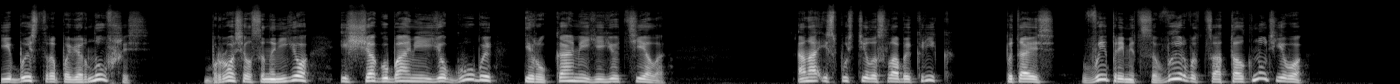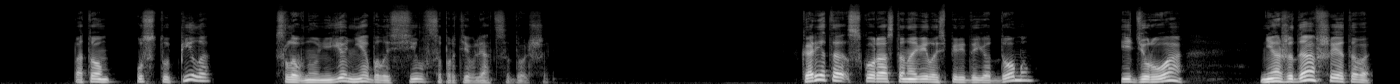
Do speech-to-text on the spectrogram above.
и, быстро повернувшись, бросился на нее, ища губами ее губы и руками ее тело. Она испустила слабый крик, пытаясь выпрямиться, вырваться, оттолкнуть его, потом уступила, словно у нее не было сил сопротивляться дольше. Карета скоро остановилась перед ее домом, и Дюруа, не ожидавший этого,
